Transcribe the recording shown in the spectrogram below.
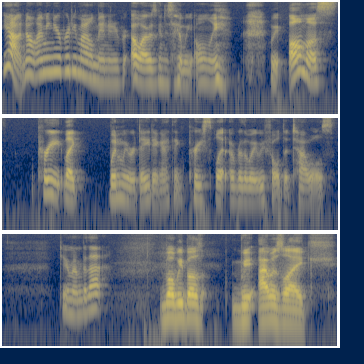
yeah, no, I mean you're pretty mild mannered. Oh, I was gonna say we only we almost pre like when we were dating, I think pre split over the way we folded towels. Do you remember that? Well, we both we I was like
